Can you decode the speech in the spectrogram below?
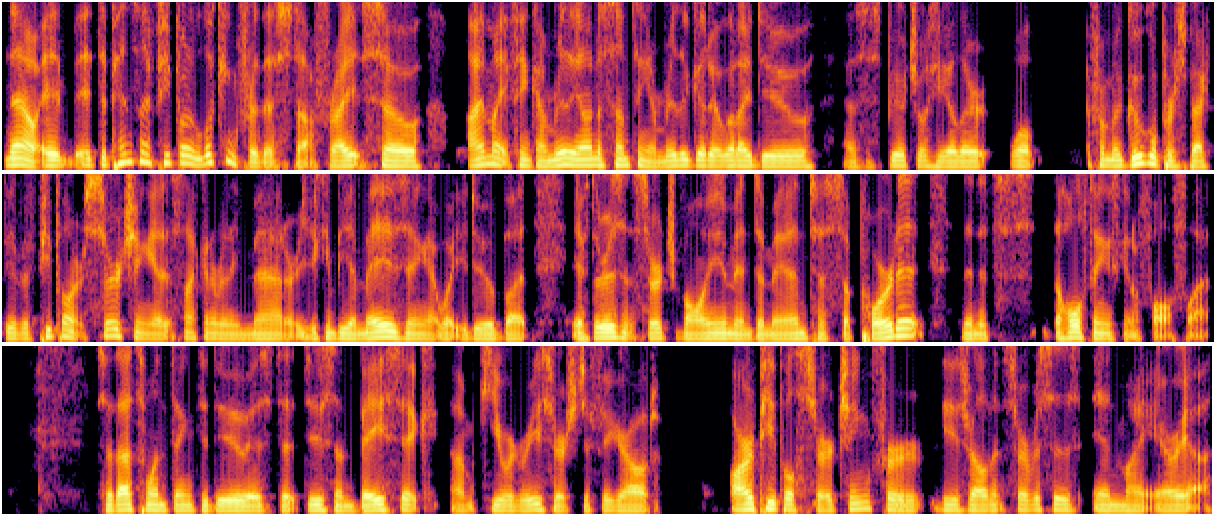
Now, it, it depends on if people are looking for this stuff, right? So I might think I'm really onto something. I'm really good at what I do as a spiritual healer. Well, from a Google perspective, if people aren't searching it, it's not going to really matter. You can be amazing at what you do, but if there isn't search volume and demand to support it, then it's the whole thing is going to fall flat. So that's one thing to do is to do some basic um, keyword research to figure out are people searching for these relevant services in my area?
